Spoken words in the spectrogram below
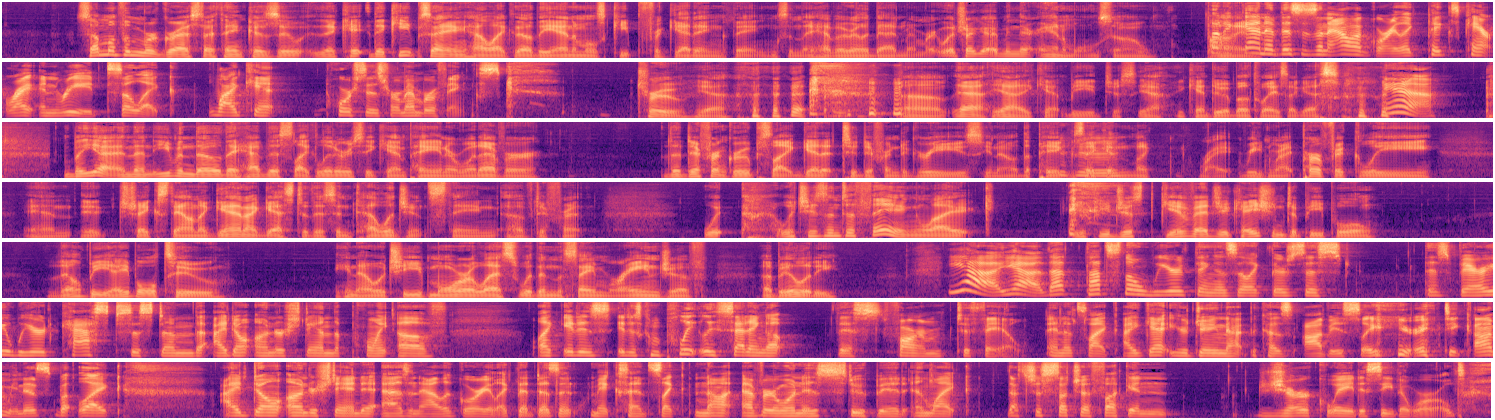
Some of them regressed, I think, because they they keep saying how like though the animals keep forgetting things and they have a really bad memory. Which I, I mean, they're animals, so. But fine. again, if this is an allegory, like pigs can't write and read, so like why can't horses remember things? True. Yeah. um, yeah. Yeah. You can't be just. Yeah. You can't do it both ways. I guess. yeah. But yeah, and then even though they have this like literacy campaign or whatever, the different groups like get it to different degrees. You know, the pigs they can mm-hmm. like write, read and write perfectly, and it shakes down again, I guess, to this intelligence thing of different, which, which isn't a thing. Like, if you just give education to people, they'll be able to, you know, achieve more or less within the same range of ability. Yeah, yeah. That that's the weird thing is like there's this this very weird caste system that I don't understand the point of. Like it is it is completely setting up this farm to fail. And it's like I get you're doing that because obviously you're anti-communist, but like I don't understand it as an allegory. Like that doesn't make sense. Like not everyone is stupid and like that's just such a fucking jerk way to see the world.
